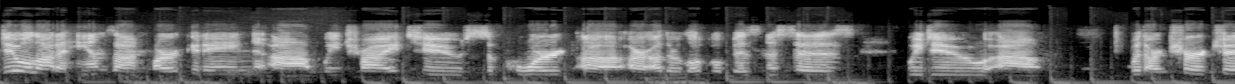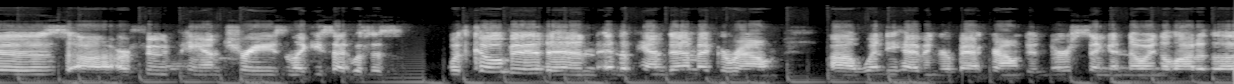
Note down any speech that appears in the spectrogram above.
do a lot of hands on marketing. Um, we try to support uh, our other local businesses. We do um, with our churches, uh, our food pantries, and like you said, with this with COVID and, and the pandemic around, uh, Wendy having her background in nursing and knowing a lot of the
